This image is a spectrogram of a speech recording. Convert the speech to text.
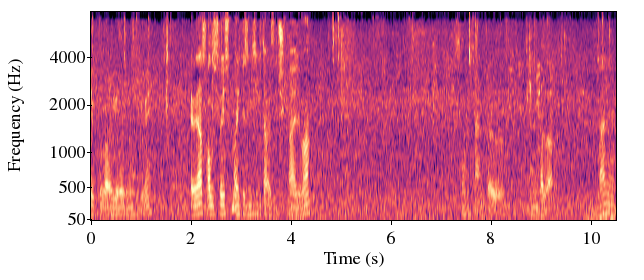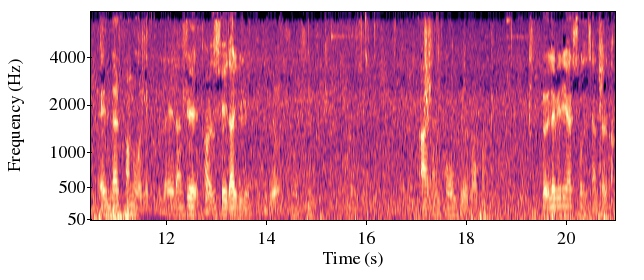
yapıyorlar gördüğünüz gibi. Biraz alışveriş merkezimsi bir tarzmış galiba. Son Center, Wunderbar. Yani evler falan olacak. Eğlence tarzı şeyler gibi duruyor. Aynen hall diyor zaten. Böyle bir yer Solin Center'da.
